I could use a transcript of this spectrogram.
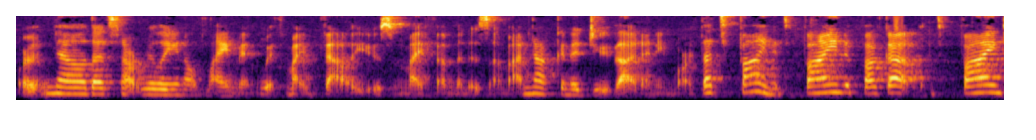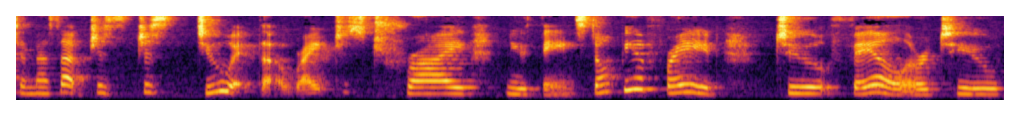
or no, that's not really in alignment with my values and my feminism. I'm not going to do that anymore. That's fine. It's fine to fuck up. It's fine to mess up. Just, just do it though, right? Just try new things. Don't be afraid to fail or to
